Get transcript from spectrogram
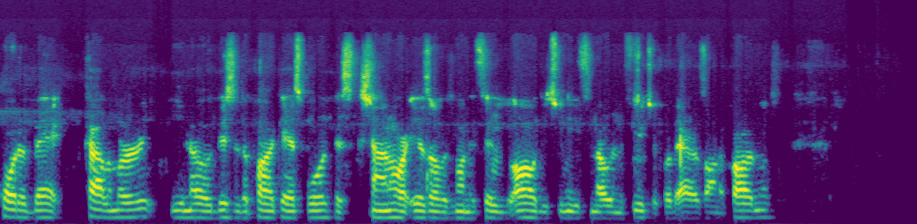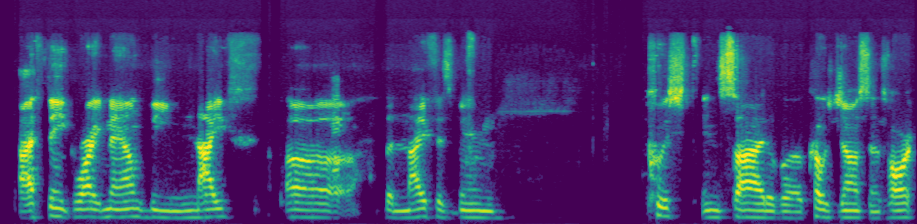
quarterback Kyler Murray, you know this is the podcast for because Sean Hart is always going to tell you all that you need to know in the future for the Arizona Cardinals. I think right now the knife, uh, the knife has been pushed inside of uh, Coach Johnson's heart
